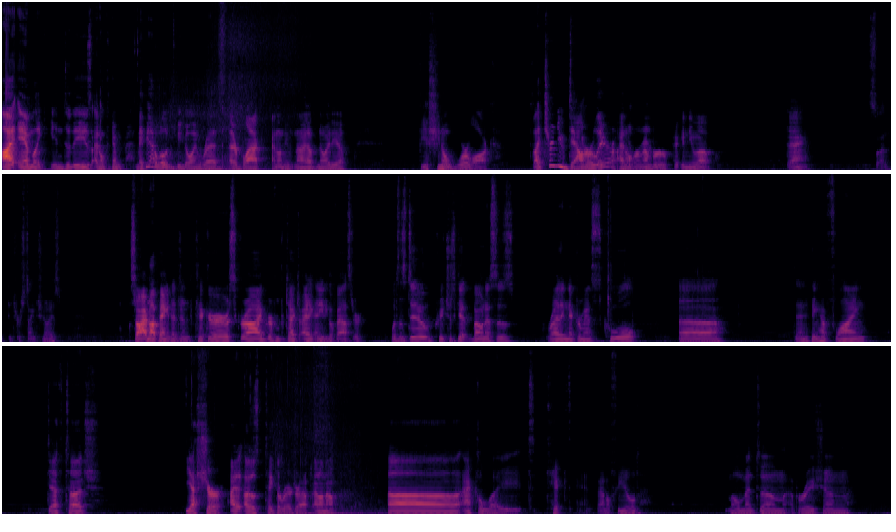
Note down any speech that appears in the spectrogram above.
I am like into these. I don't think I'm. Maybe I will be going red or black. I don't even. I have no idea. Viashino Warlock. Did I turn you down earlier? I don't remember picking you up. Dang. That's an interesting choice. Sorry, I'm not paying attention. Kicker, Scribe, Griffin Protector. I, I need to go faster. What's this do? Creatures get bonuses. Writhing Necromancer is cool. Uh, did anything have flying? Death Touch. Yeah, sure. I, I'll just take the rare draft. I don't know. Uh, Acolyte. Kicked. Battlefield. Momentum, Aberration.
